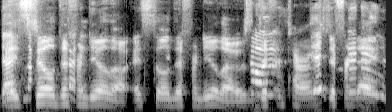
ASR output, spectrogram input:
That's it's still a what said. different deal though. It's still a different deal though. It was No, different terms, This different man, day.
